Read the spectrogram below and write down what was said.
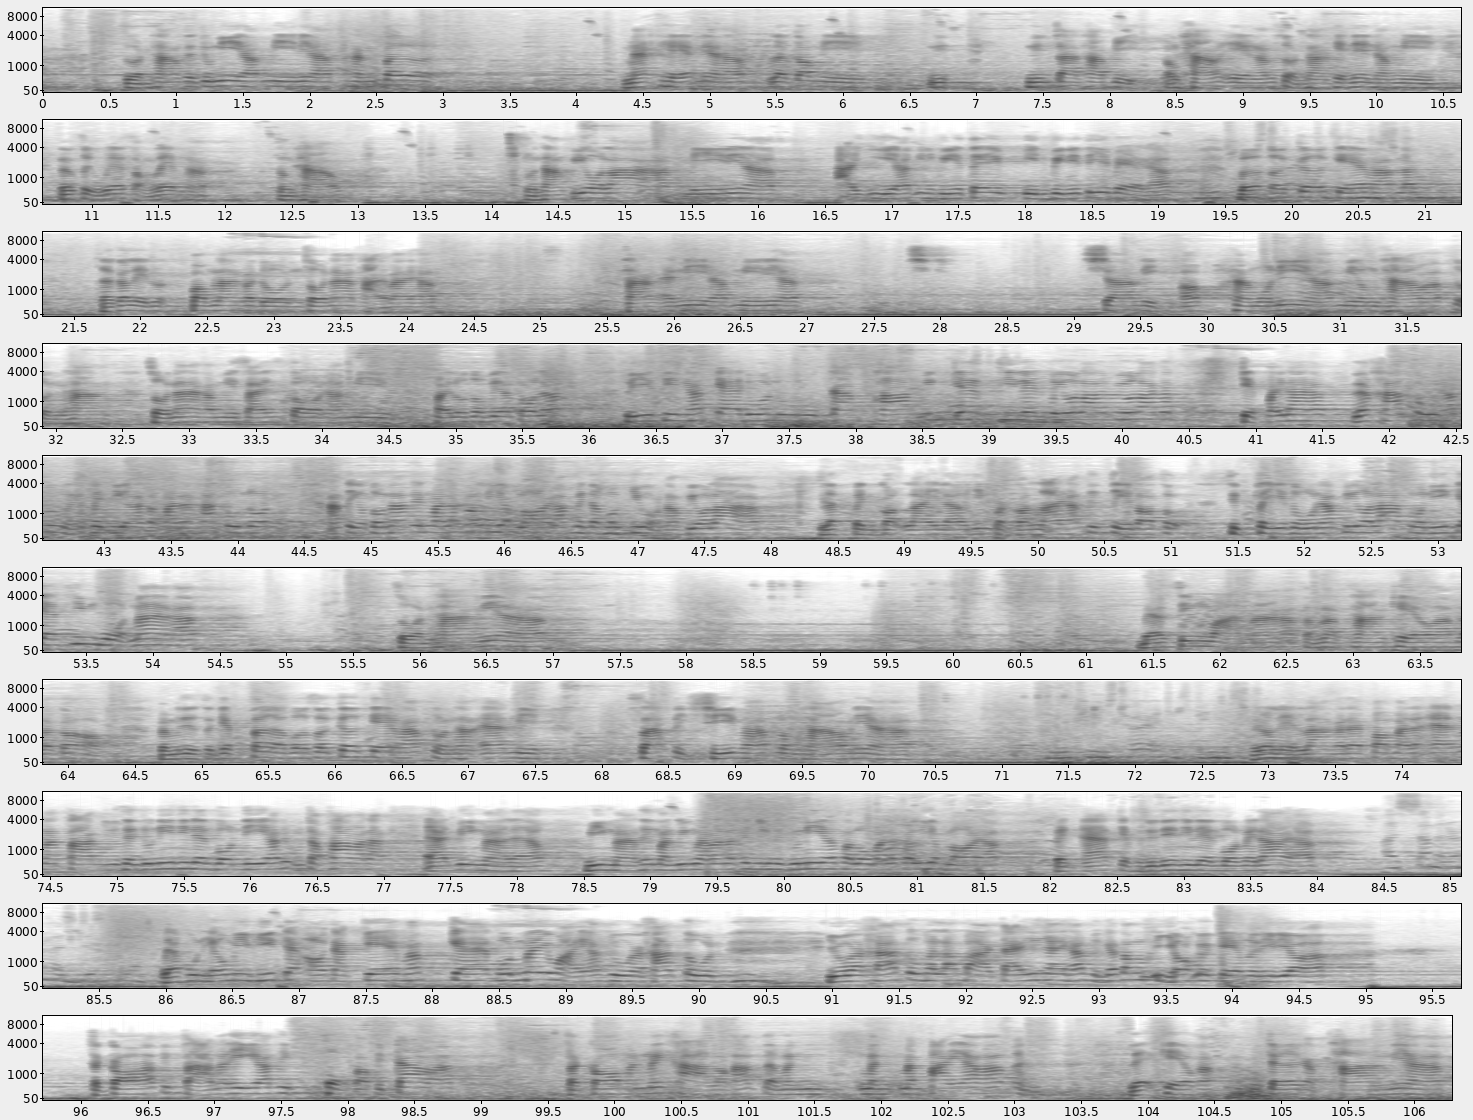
ส่วนทางเซจูนี่ครับมีนี่ครับฮันเตอร์แม็กเทสเนี่ยครับ แล้วก็มี นินจาทาบิรองเท้าเองครับ ส่วนทางเคนเน่นครับมีหนังสือเวทสองเล่มครับรองเท้า ส่วนทางฟิโอล่าครับมีนี่นะครับ IE ครับ Infinity Infinity b a s ครับเบอร์เซอร์เกอร์เกมครับ แล้วแล้วก็เลยปอมล่างก็โดนโซน่าถ่ายไปครับ ทางแอนนี่ครับมีนี่ครับชาลิกออฟฮาร์โมนีครับ มีรองเท้าครับ ส่วนทางโซน่าครับ มีไซส์สโตนครับ มีไฟโลโซเฟียโตนแล้ว ลีซินครับ แกดูดูกับทางวิกเก็ตที่เล่นฟิโอลาฟิโอลาก็เก็บไปได้ครับ แล้วคาตูนครับดูเหมือนจะเป็นเหยื่อต่อไปแล้วคาตูนโดนอาติของโซน่าเต้นไว้แล้วก็เรียบร้อยครับ เป็นดับเบิลคิวของทางฟิโอลาครับ และเป็นกอดไลแล้วยิ่งกว่ากอดไลครับ 14 ต่อ 14ศูนย์ครับฟิโอลาตัวนี้แกทิมโหดมากครับ ส่วนทางเนี่ยครับ เบลซิงหวานมาครับสำหรับทางเคลครับ แล้วก็ออกเป็นมิติสเก็ปเตอร์เบอร์เซอร์เกอร์เกมครับ ส่วนทางแอดมีซาติกชีฟครับรองเท้าเนี่ยครับ Blue team's turret has been แล้วก็เล destroyed. นล่างก็ได้ป้อมไปแล้วแอดมาตามยูเซนจูนี่ที่เลนบนดีครับที่ผมจับภาพมาทันแอดวิ่งมาแล้ว วิ่งมาถึงมันวิ่งมาแล้วก็ยิงเซนจูนี่แล้วสโลว์ไปแล้วก็เรียบร้อยครับ เป็นแอดเก็บเซนจูนี่ที่เลนบนไม่ได้ครับ A summoner has disconnected. แล้วคุณเฮลมีพีทแกออกจากเกมครับ แกทนไม่ไหวครับอยู่กับคาร์ตูน อยู่กับคาตูมันลำบากใจหรือไงครับ ถึงก็ต้องหนีออกเกมเลยทีเดียวครับ สกอร์ครับ 13 นาทีครับ 16 ต่อ 19 ครับ สกอร์มันไม่ขาดหรอกครับ แต่มันมันมันไปแล้วครับเละเคลครับ เจอกับทางเนี่ยครับ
